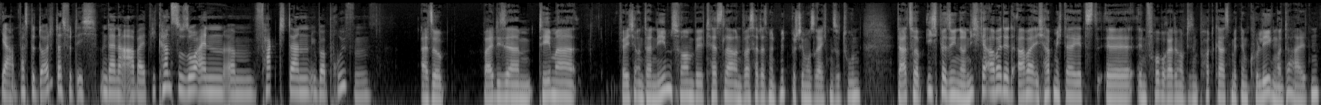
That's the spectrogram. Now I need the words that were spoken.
ja, was bedeutet das für dich in deiner Arbeit? Wie kannst du so einen ähm, Fakt dann überprüfen? Also bei diesem Thema, welche Unternehmensform will Tesla und was hat das mit Mitbestimmungsrechten zu tun? Dazu habe ich persönlich noch nicht gearbeitet, aber ich habe mich da jetzt äh, in Vorbereitung auf diesen Podcast mit einem Kollegen unterhalten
